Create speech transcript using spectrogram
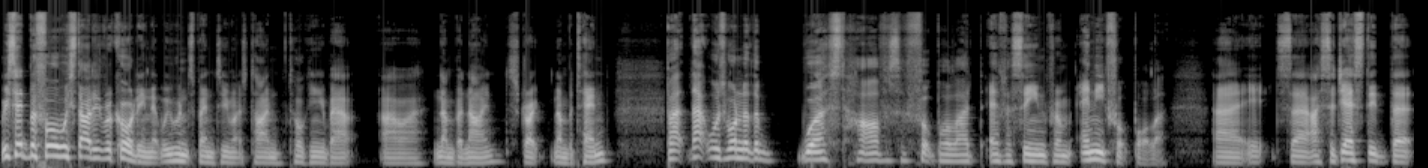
we said before we started recording that we wouldn't spend too much time talking about our number nine, stroke number ten. But that was one of the worst halves of football I'd ever seen from any footballer. Uh, it's uh, I suggested that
